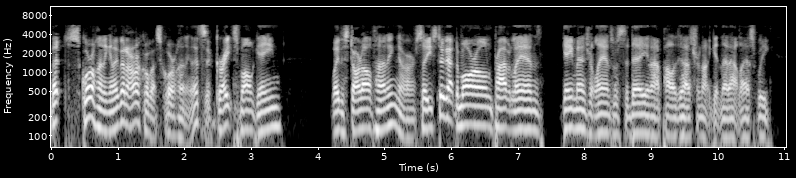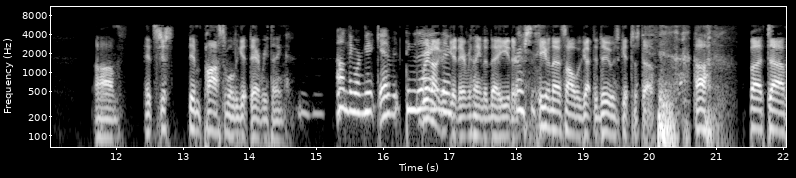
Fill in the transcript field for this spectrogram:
but squirrel hunting, and I've got an article about squirrel hunting. That's a great small game way to start off hunting. Or so you still got tomorrow on private lands. Game management lands was today, and I apologize for not getting that out last week. Um, it's just impossible to get to everything. I don't think we're gonna get everything today. We're not going to get everything today either, Gracious. even though that's all we've got to do is get to stuff. uh, but uh,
